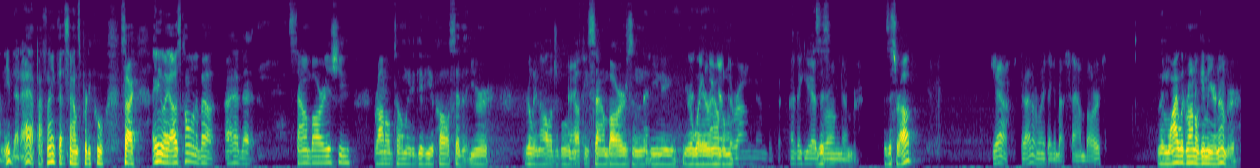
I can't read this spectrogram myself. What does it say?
I need that app. I think that sounds pretty cool. Sorry. Anyway, I was calling about. I had that soundbar issue. Ronald told me to give you a call. Said that you were really knowledgeable about these sound bars and that you knew your way around you got them. the wrong number. I think you have the this- wrong number. Is this Rob? Yeah, but I don't know anything about sound bars. Then why would Ronald give me your number?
